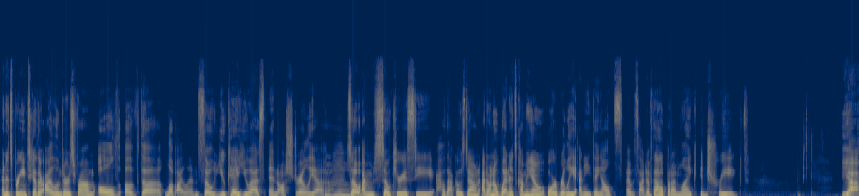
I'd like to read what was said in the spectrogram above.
And it's bringing together islanders from all of the Love Islands. So UK, US, and Australia. So Oh. I'm so curious to see how that goes down. I don't know when it's coming out or really anything else outside of that, but I'm like intrigued. Yeah.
